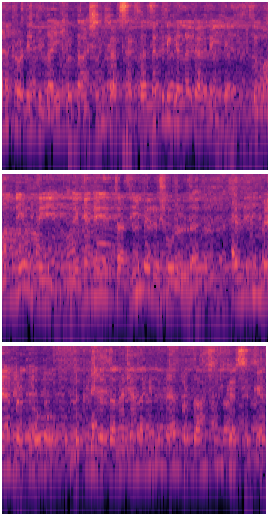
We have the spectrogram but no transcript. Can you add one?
ਮੈਂ ਤੁਹਾਡੀ ਜੁਦਾਈ ਬਰਦਾਸ਼ਤ ਨਹੀਂ ਕਰ ਸਕਦਾ ਲੱਕੜੀ ਗੱਲਾਂ ਕਰ ਰਹੀ ਹੈ ਜ਼ੁਬਾਨ ਨਹੀਂ ਹੁੰਦੀ ਲੇਕਿਨ ਇਹ ਤਾਜ਼ੀਮ ਹੈ ਰਸੂਲullah ਕਹਿੰਦੇ ਜੀ ਮੈਂ ਬਰ- ਉਹ ਲੱਕੜੀ ਦਾ ਤਨਾ ਕਹਿੰਦਾ ਕਿ ਜੀ ਮੈਂ ਬਰਦਾਸ਼ਤ ਨਹੀਂ ਕਰ ਸਕਿਆ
